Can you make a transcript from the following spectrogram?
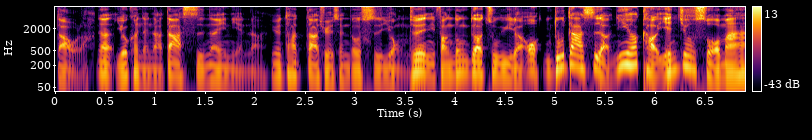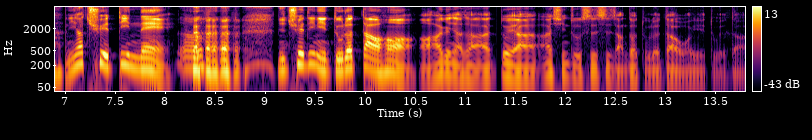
到啦？那有可能啊，大四那一年啦，因为他大学生都适用，所以你房东都要注意了哦。你读大四啊，你也要考研究所吗？你要确定呢？你确定你读得到哈？哦，他跟你讲说啊，对啊，啊新竹市市长都读得到，我也读得到。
